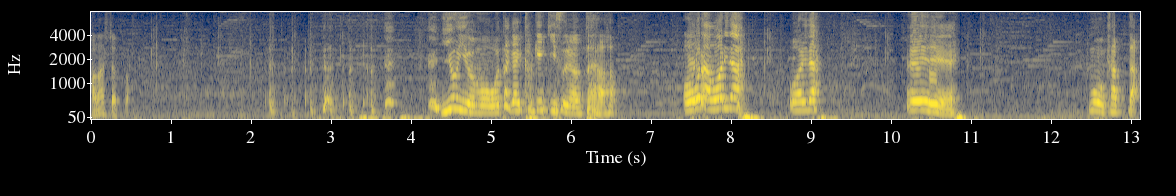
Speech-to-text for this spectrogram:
話しちゃったいよいよもうお互い駆け引きするなったほら終わりだ。終わりだ。ええ。もう勝った。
